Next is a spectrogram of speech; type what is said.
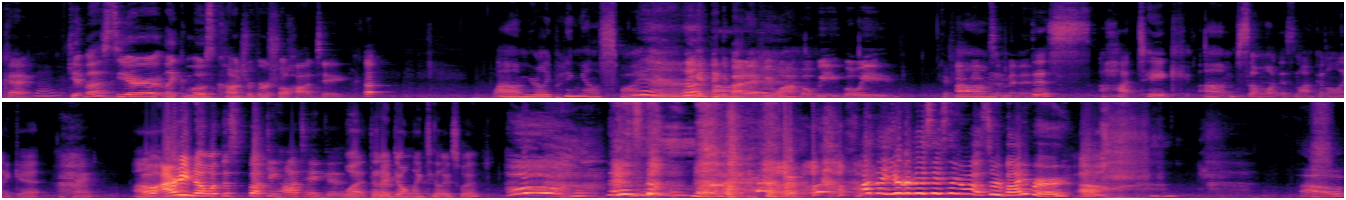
Okay. Give us your like most controversial hot take. Wow. Um, you're really putting me on the spot Yeah. here. You can think about it if you Um, want, but we, but we, if you Um, need a minute. this hot take, um, someone is not gonna like it. okay. Um, oh, I already know what this fucking hot take is. What? That I don't like Taylor Swift? That's not. I thought you were gonna say something about Survivor. Oh. Wow.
